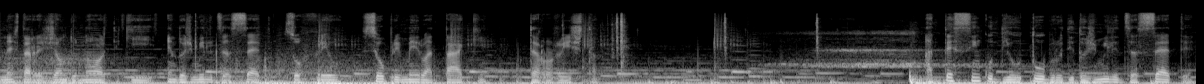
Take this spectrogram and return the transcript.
nesta região do norte, que em 2017 sofreu seu primeiro ataque terrorista. Até 5 de outubro de 2017,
